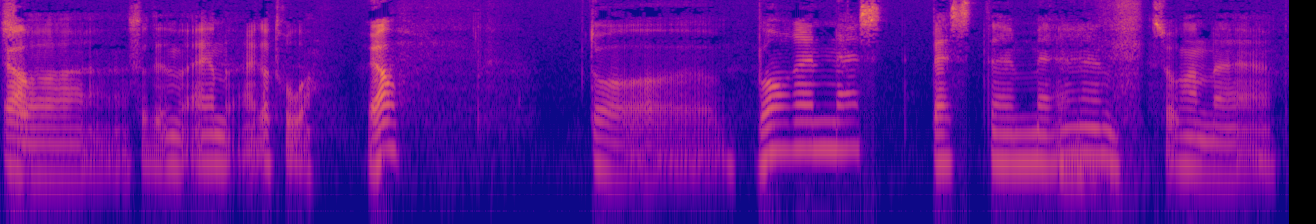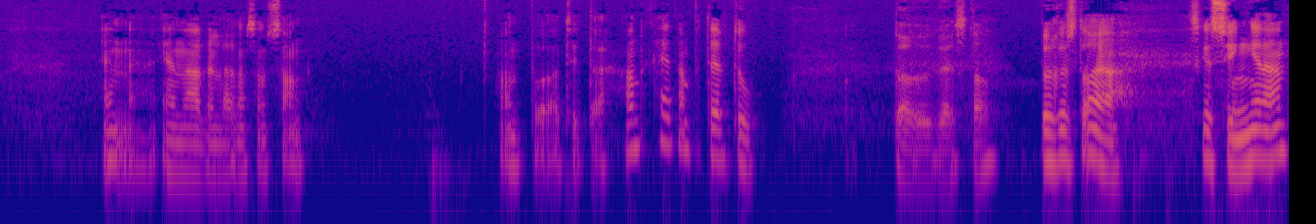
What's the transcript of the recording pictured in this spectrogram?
Så, ja. så det, jeg, jeg har troa. Ja. Da Våre nest beste menn Jeg så han eh, en, en hadde laget en sånn sang. Han på Twitter. Han, hva heter han på TV 2? Børrestad. Børrestad, ja. Skal jeg synge den?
